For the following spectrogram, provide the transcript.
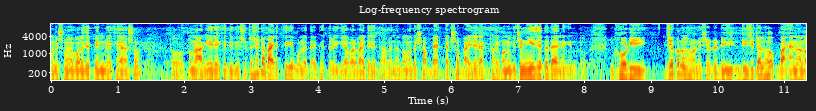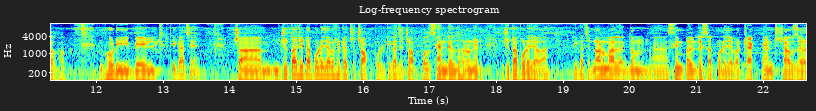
অনেক সময় বলে যে পেন রেখে আসো, তো তোমরা আগেই রেখে দিবে। সেটা সেটা বাইরে থেকে বলে দেয়, ভেতরে গিয়ে আবার বাইরে যেতে হবে না, তোমাদের সব ব্যাগ ট্যাগ সব বাইরে রাখতে হয়, কোনো কিছু নিয়ে যেতে দেয় না কিন্তু। ঘড়ি যে কোনো ধরনের, সেটা ডিজিটাল হোক বা অ্যানালগ হোক। ঘড়ি বেল্ট ঠিক আছে? জুতা যেটা পরে যাবে সেটা হচ্ছে চপ্পল, ঠিক আছে? চপ্পল স্যান্ডেল ধরনের জুতা পরে যাওয়া। ঠিক আছে? নর্মাল একদম সিম্পল ড্রেস আপ পরে যাবা ট্র্যাক প্যান্ট ট্রাউজার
